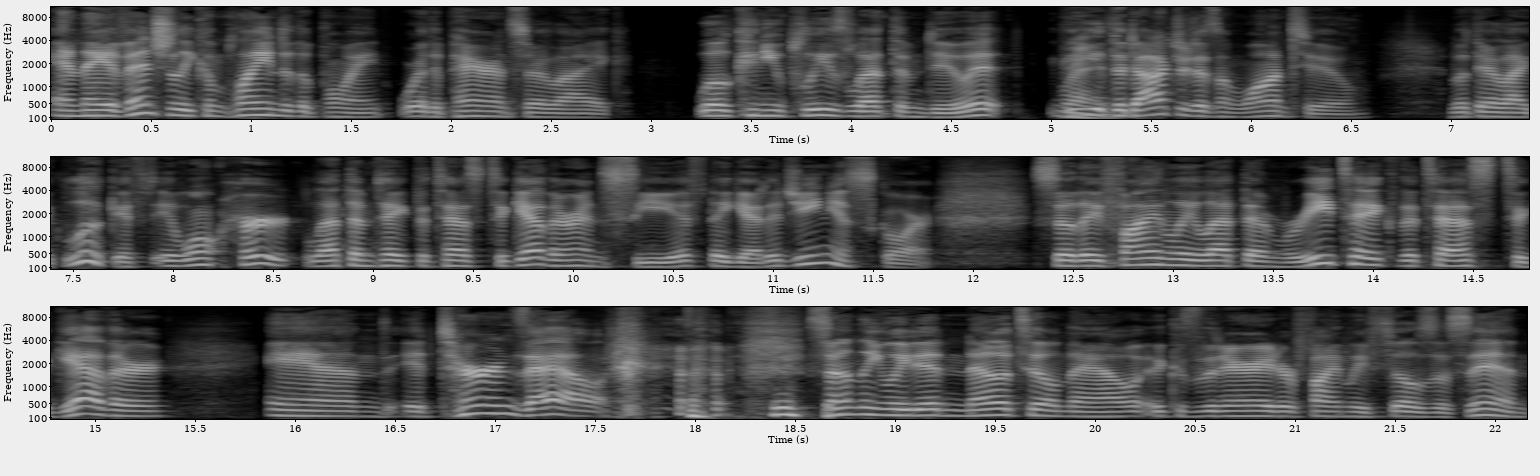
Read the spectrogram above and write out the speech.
And they eventually complain to the point where the parents are like, well, can you please let them do it? The- Right. The doctor doesn't want to. But they're like, look, if it won't hurt, let them take the test together and see if they get a genius score. So they finally let them retake the test together. And it turns out something we didn't know till now, because the narrator finally fills us in,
